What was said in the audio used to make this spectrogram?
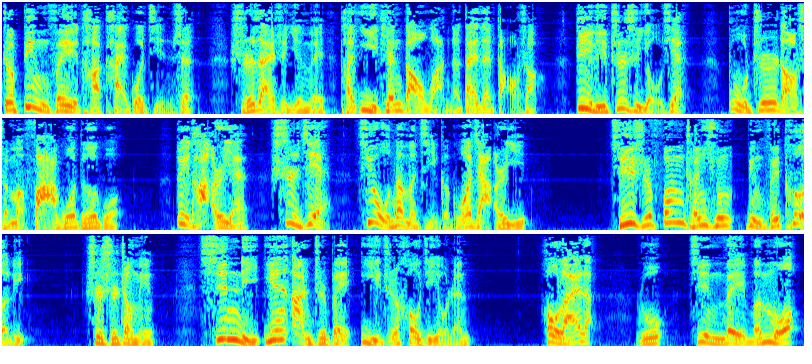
这并非他太过谨慎，实在是因为他一天到晚的待在岛上，地理知识有限，不知道什么法国、德国。对他而言，世界就那么几个国家而已。其实丰臣兄并非特例，事实证明，心里阴暗之辈一直后继有人。后来的如。近卫文魔、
